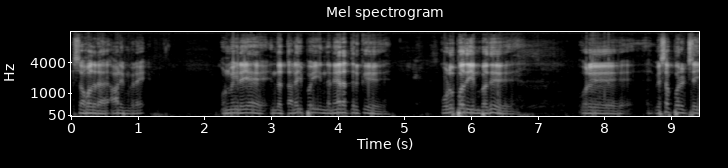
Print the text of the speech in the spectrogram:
சகோதர ஆலிம்களே உண்மையிலேயே இந்த தலைப்பை இந்த நேரத்திற்கு கொடுப்பது என்பது ஒரு விஷப்பரீட்சை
